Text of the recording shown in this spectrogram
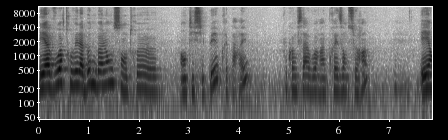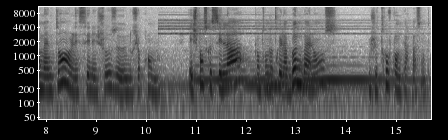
et avoir trouvé la bonne balance entre anticiper, préparer, pour comme ça avoir un présent serein, et en même temps laisser les choses euh, nous surprendre. Et je pense que c'est là, quand on a trouvé la bonne balance, je trouve qu'on ne perd pas son temps.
